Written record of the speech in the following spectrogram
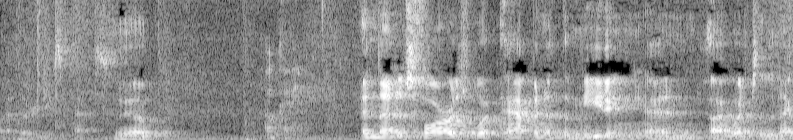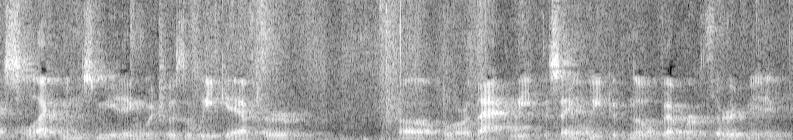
five thirty use pass. Yeah. okay. And then as far as what happened at the meeting, and I went to the next selectmen's meeting, which was the week after, uh, or that week, the same week of November 3rd meeting,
